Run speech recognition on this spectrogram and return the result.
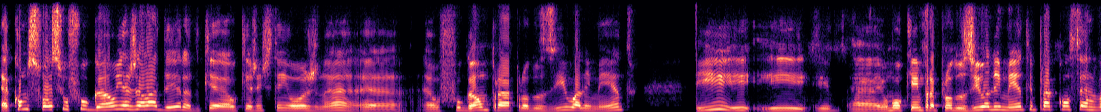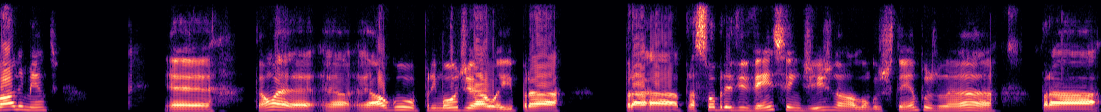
é como se fosse o fogão e a geladeira, do que é o que a gente tem hoje, né? É, é o fogão para produzir o alimento e, e, e é, o moquém para produzir o alimento e para conservar o alimento. É, então é, é, é, algo primordial aí para para a sobrevivência indígena ao longo dos tempos, né? para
